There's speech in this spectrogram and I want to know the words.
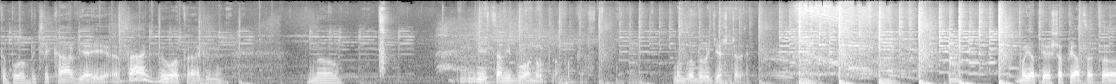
to byłoby ciekawiej. Tak, było tak, że no miejscami było nudno po prostu. Mogłoby być jeszcze lepiej. Moja pierwsza praca to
